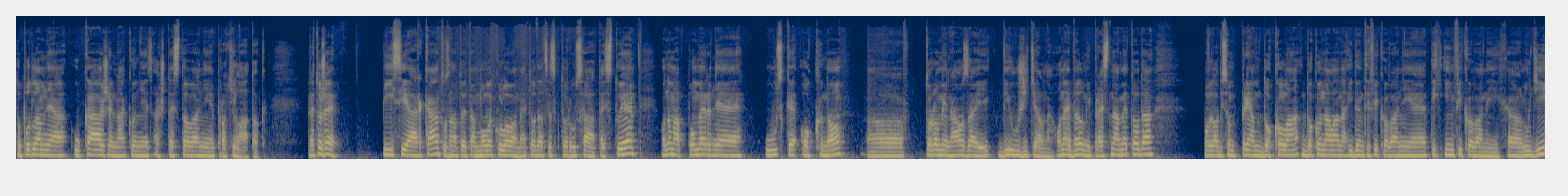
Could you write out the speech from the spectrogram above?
to podľa mňa ukáže nakoniec až testovanie protilátok. Pretože PCR, to znamená, to je tá molekulová metóda, cez ktorú sa testuje, ono má pomerne úzke okno, ehm, v ktorom je naozaj využiteľná. Ona je veľmi presná metóda, povedal by som priam dokola, dokonala na identifikovanie tých infikovaných e, ľudí,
